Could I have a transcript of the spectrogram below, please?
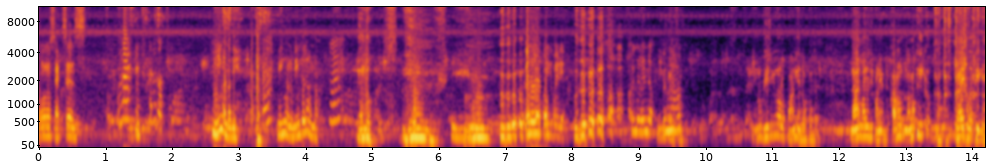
ഓ സക്സസ് മീൻ കണ്ടോ മീൻ കണ്ടോ മീൻ കണ്ടോ ഉദ്ദേശിക്കുന്ന പണിയല്ലോ മാതിരി പണിയുണ്ട്. കാരണം നമുക്ക് ഈ കത്തിയില്ലേ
